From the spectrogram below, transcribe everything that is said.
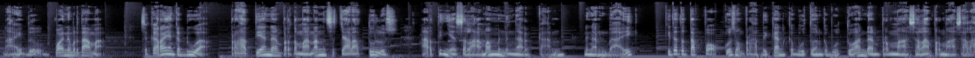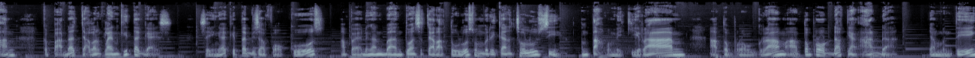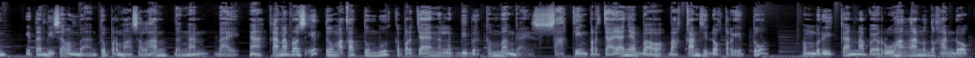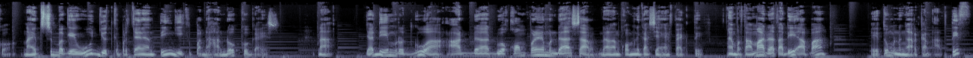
Nah itu poin yang pertama. Sekarang yang kedua, perhatian dan pertemanan secara tulus. Artinya selama mendengarkan dengan baik, kita tetap fokus memperhatikan kebutuhan-kebutuhan dan permasalahan-permasalahan kepada calon klien kita guys. Sehingga kita bisa fokus apa ya dengan bantuan secara tulus memberikan solusi, entah pemikiran atau program atau produk yang ada. Yang penting kita bisa membantu permasalahan dengan baik. Nah, karena proses itu maka tumbuh kepercayaan yang lebih berkembang, guys. Saking percayanya bahwa bahkan si dokter itu memberikan apa ya ruangan untuk Handoko. Nah, itu sebagai wujud kepercayaan tinggi kepada Handoko, guys. Nah, jadi menurut gua ada dua komponen yang mendasar dalam komunikasi yang efektif. Yang pertama adalah tadi apa? Yaitu mendengarkan aktif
